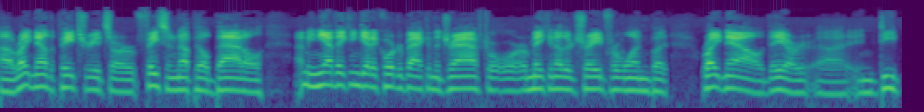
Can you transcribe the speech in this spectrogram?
uh, right now the Patriots are facing an uphill battle. I mean, yeah, they can get a quarterback in the draft or, or make another trade for one, but right now they are uh, in deep,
